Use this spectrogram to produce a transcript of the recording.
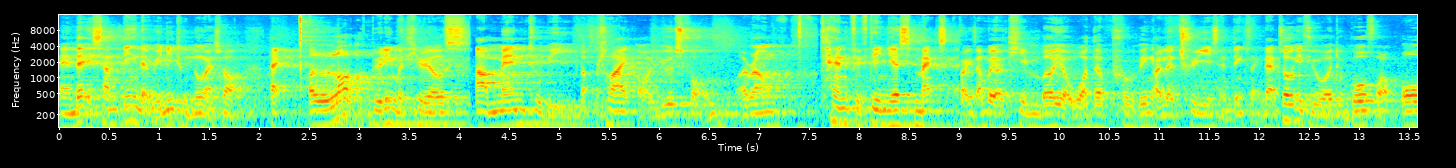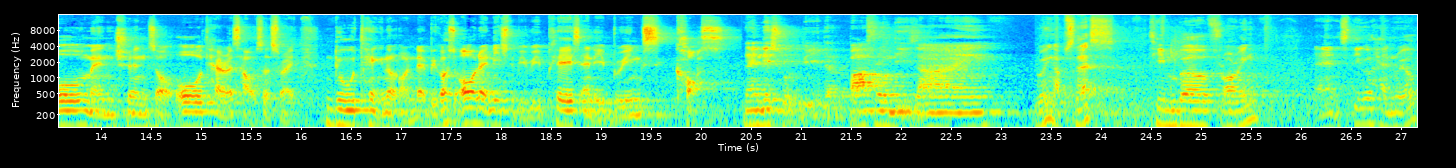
And that is something that we need to know as well. Like a lot of building materials are meant to be applied or used for around 10 15 years max. For example your timber your waterproofing toiletries and things like that. So if you were to go for old mansions or old terrace houses right do take note on that because all that needs to be replaced and it brings cost. Then this would be the bathroom design. Going upstairs timber flooring and steel handrail.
